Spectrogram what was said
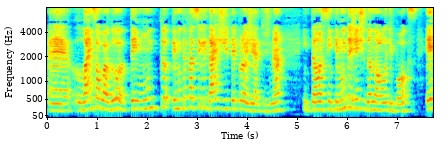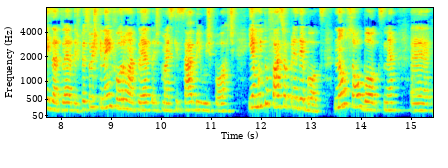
É, lá em Salvador tem muita, tem muita facilidade de ter projetos, né? Então, assim, tem muita gente dando aula de boxe, ex-atletas, pessoas que nem foram atletas, mas que sabem o esporte. E é muito fácil aprender boxe. Não só o boxe, né? É,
